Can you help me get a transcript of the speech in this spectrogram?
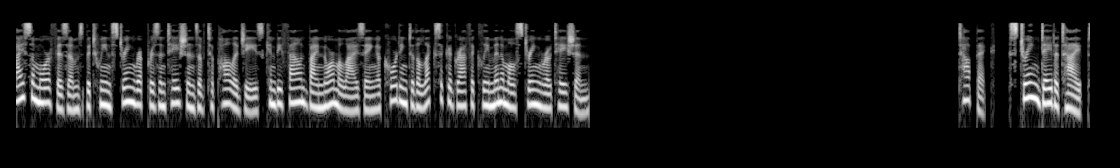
Isomorphisms between string representations of topologies can be found by normalizing according to the lexicographically minimal string rotation. Topic: String data types.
